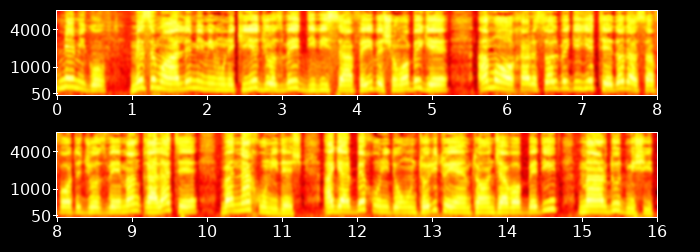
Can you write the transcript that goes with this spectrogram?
نمی‌گفت. مثل معلمی میمونه که یه جزوه دیویس صفحه‌ای به شما بگه اما آخر سال بگه یه تعداد از صفحات جزوه من غلطه و نخونیدش. اگر بخونید و اونطوری توی امتحان جواب بدید مردود میشید.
